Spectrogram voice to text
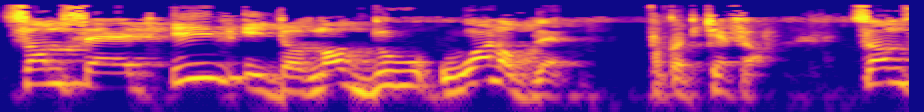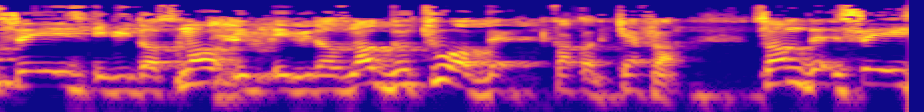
Some said if he does not do one of them, fakad kefir. Some says if he does not if, if he does not do two of them, fakad kefir. Some th- says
